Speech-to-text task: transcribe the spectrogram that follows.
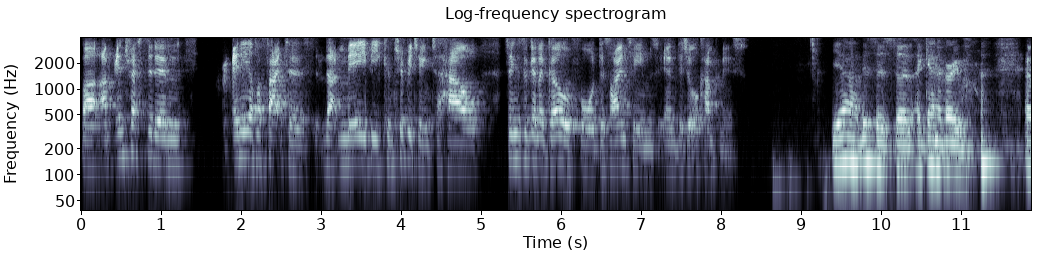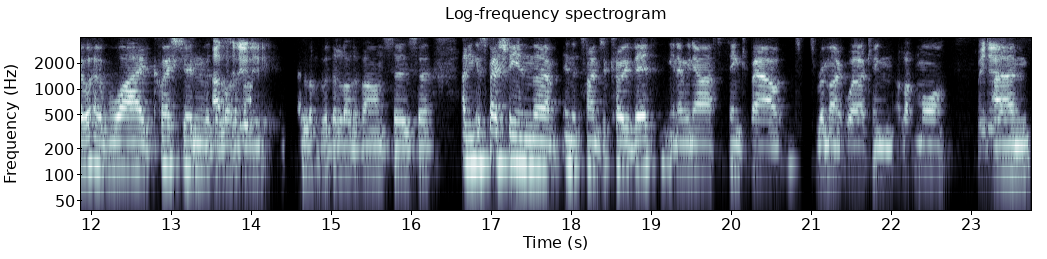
But I'm interested in any other factors that may be contributing to how things are going to go for design teams in digital companies. Yeah, this is uh, again a very a, a, wide question with Absolutely. a lot of with a lot of answers. Uh, I think especially in the in the times of COVID, you know, we now have to think about remote working a lot more. We do. Um,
